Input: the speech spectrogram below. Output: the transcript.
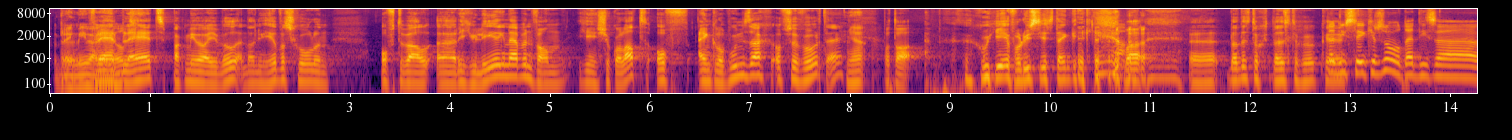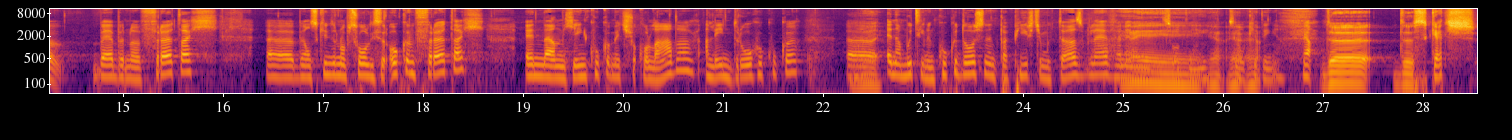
Breng mee wat je wilt. vrijheid, pak mee wat je wil. En dat nu heel veel scholen oftewel eh regulering hebben van geen chocolade of enkel op woensdag ofzovoort. Hè. Ja. Wat dat een goede evolutie is, denk ik. Ja. Maar eh, dat, is toch, dat is toch ook... eh, Dat is zeker zo. Dat is, eh, wij hebben een fruitdag. Eh, bij ons kinderen op school is er ook een fruitdag. En dan geen koeken met chocolade, alleen droge koeken. Eh, Nee. En dan moet in een koekendoos en het papiertje moet thuis blijven. En zo die- ja, zulke ja. dingen. Ja. De, de sketch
